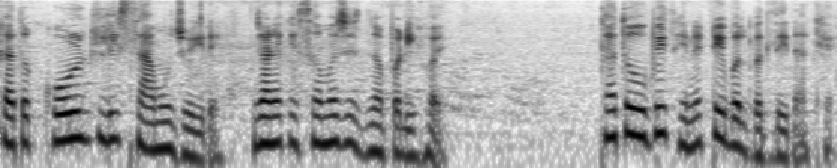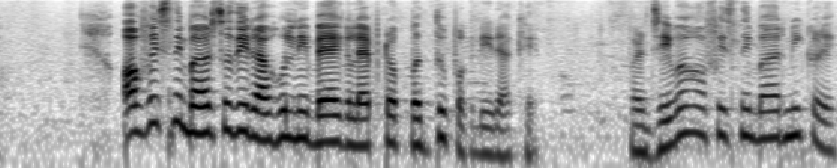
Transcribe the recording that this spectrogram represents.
કાં તો કોલ્ડલી સામું જોઈ રહે, જાણે કે સમજ જ ન પડી હોય. કાં તો ઊભી થઈને ટેબલ બદલી નાખે. ઓફિસની બહાર સુધી રાહુલની બેગ, લેપટોપ બધું પકડી રાખે. પણ જેવા ઓફિસની બહાર નીકળે,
